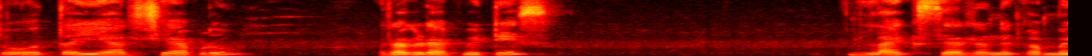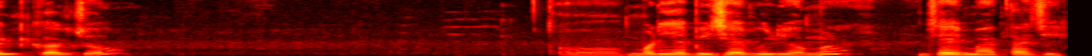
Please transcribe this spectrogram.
તો તૈયાર છે આપણું રગડા પેટીસ. લાઈક શેર અને કમેન્ટ કરજો. તો મળીએ બીજા વિડીયોમાં. જય માતાજી.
